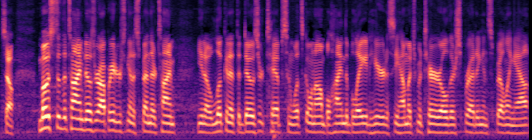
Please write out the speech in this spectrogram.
So most of the time, dozer operators are going to spend their time, you know, looking at the dozer tips and what's going on behind the blade here to see how much material they're spreading and spilling out.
